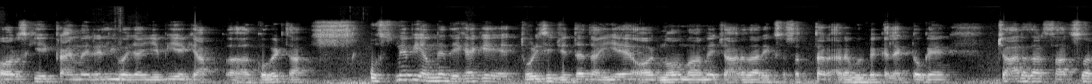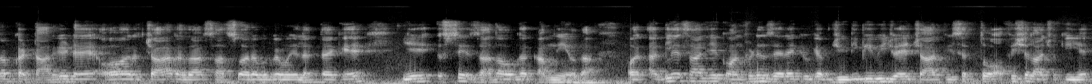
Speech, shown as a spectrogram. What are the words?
और उसकी एक प्राइमरीली वजह ये भी है कि आप कोविड था। उसमें भी हमने देखा कि थोड़ी सी जिद्दत आई है और नौ माह में चार हज़ार एक सौ सत्तर अरब रुपये कलेक्ट हो गए चार हज़ार सात सौ अरब का टारगेट है और चार हज़ार सात सौ अरब रुपये मुझे लगता है कि ये उससे ज़्यादा होगा, कम नहीं होगा। और अगले साल ये कॉन्फिडेंस दे रहा है क्योंकि अब जीडीपी भी जो है चार फ़ीसद तो ऑफिशियल आ चुकी है।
